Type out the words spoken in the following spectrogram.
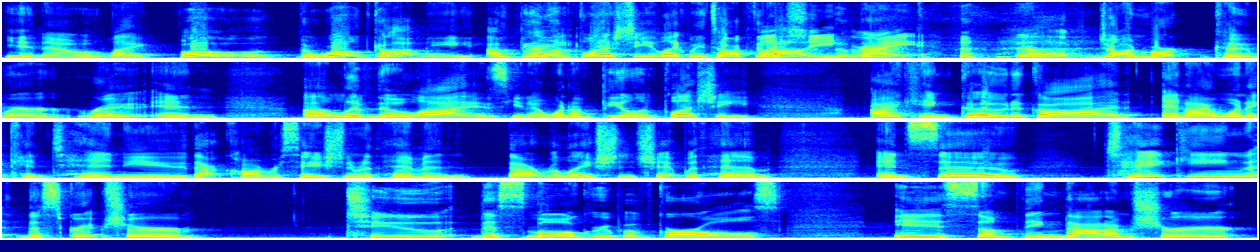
you know like oh the world got me i'm feeling Right. fleshy like we talked about in Fleshy, the book right. uh, john mark comer wrote in uh, live no lies you know when i'm feeling fleshy i can go to god and i want to continue that conversation with him and that relationship with him. And so taking the scripture to this small group of girls is something that I'm sure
